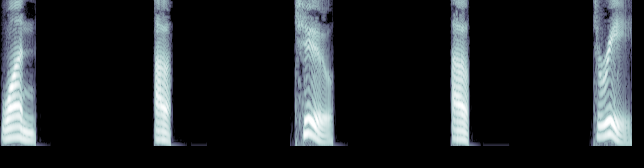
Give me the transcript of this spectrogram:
1 a 2 a 3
